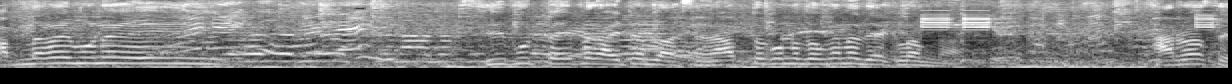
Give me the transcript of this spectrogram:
আপনারাই মনে এই সি ফুড টাইপের আইটেম লাগছে আর তো কোনো দোকানে দেখলাম না। আরও আছে?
